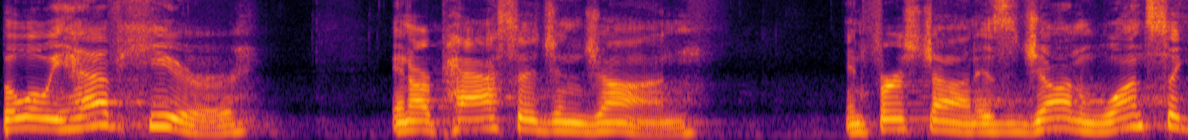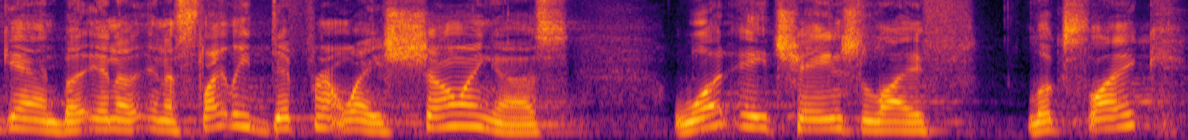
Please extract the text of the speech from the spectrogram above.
But what we have here in our passage in John in 1 John is John once again, but in a, in a slightly different way, showing us what a changed life looks like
